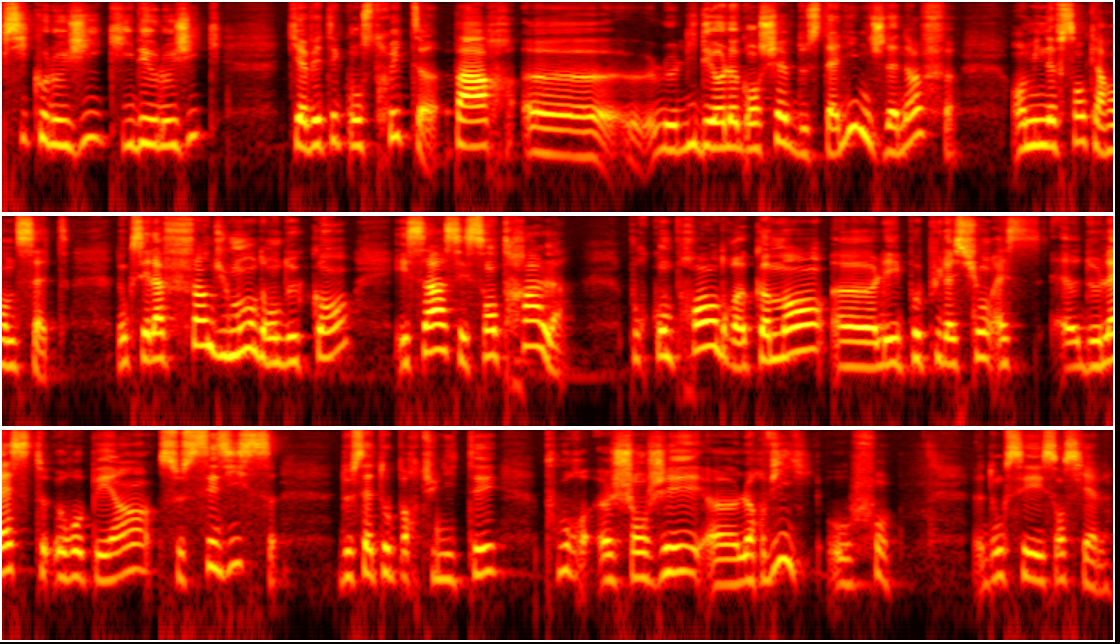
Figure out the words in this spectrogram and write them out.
psychologique, idéologique, qui avait été construite par euh, l'idéologue en chef de Staline, Jdanov, en 1947. Donc c'est la fin du monde en deux camps, et ça c'est central pour comprendre comment euh, les populations euh, de l'Est européen se saisissent de cette opportunité pour euh, changer leur vie, au fond. Donc c'est essentiel.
